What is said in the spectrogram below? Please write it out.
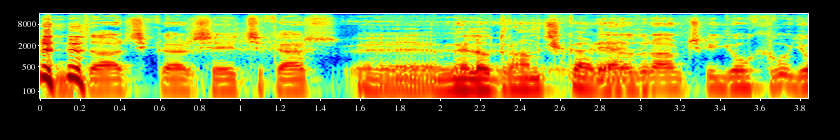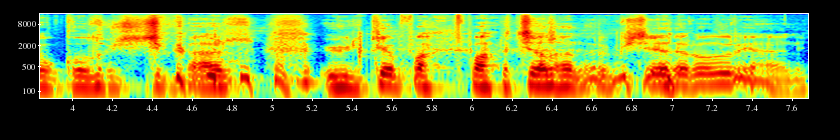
intihar çıkar, şey çıkar. E, melodram çıkar yani. Melodram çıkar, yok, yok oluş çıkar. ülke parçalanır, bir şeyler olur yani.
